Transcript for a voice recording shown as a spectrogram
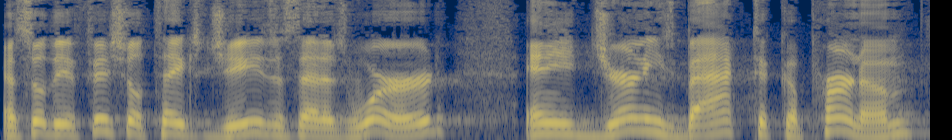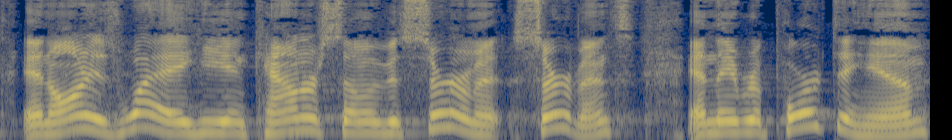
And so the official takes Jesus at his word and he journeys back to Capernaum. And on his way, he encounters some of his servants and they report to him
